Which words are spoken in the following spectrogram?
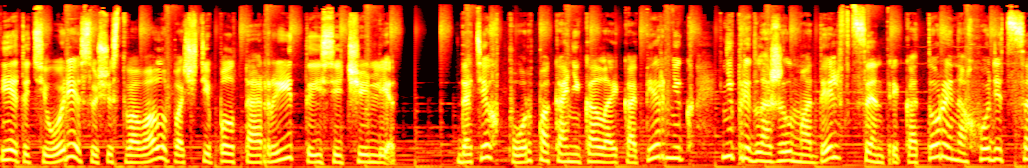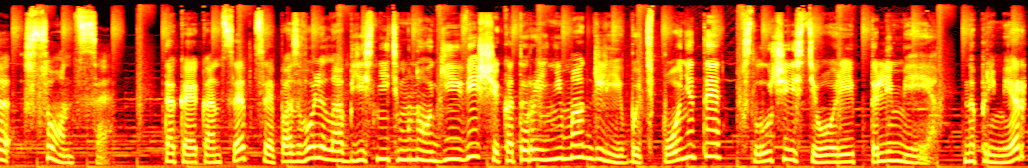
И эта теория существовала почти полторы тысячи лет. До тех пор, пока Николай Коперник не предложил модель, в центре которой находится Солнце. Такая концепция позволила объяснить многие вещи, которые не могли быть поняты в случае с теорией Птолемея – Например,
